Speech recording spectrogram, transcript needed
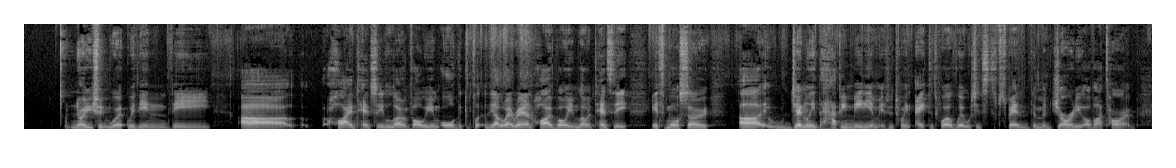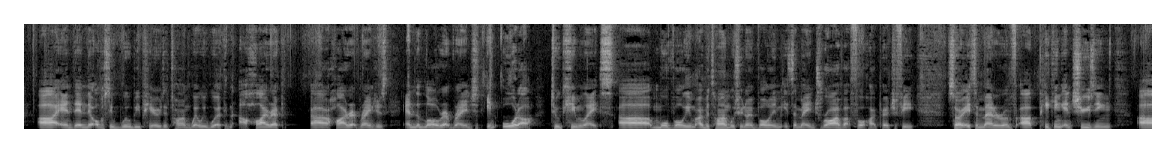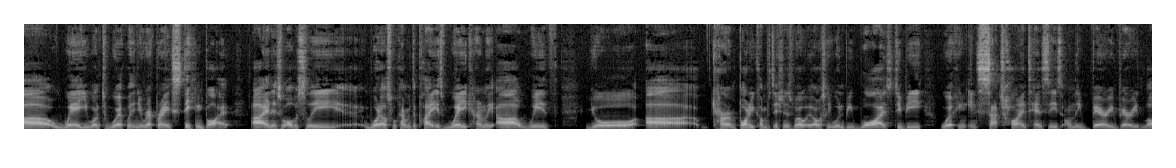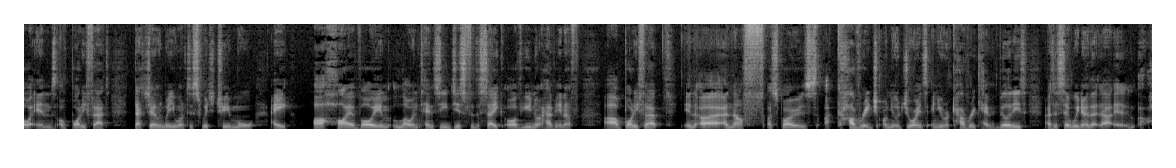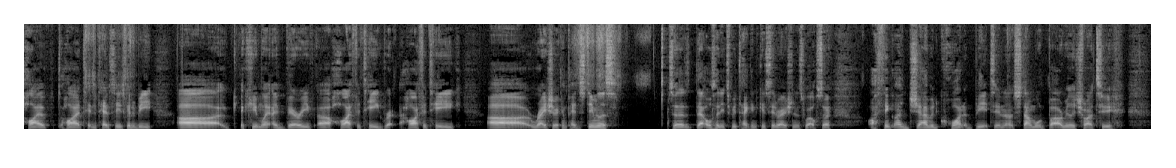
no, you shouldn't work within the uh, high intensity, low volume, or the the other way around, high volume, low intensity. It's more so. Uh, generally, the happy medium is between eight to twelve, where we should spend the majority of our time. Uh, and then there obviously will be periods of time where we work in a high rep, uh, high rep ranges and the lower rep ranges in order to accumulate uh, more volume over time, which we know volume is the main driver for hypertrophy. So it's a matter of uh, picking and choosing uh, where you want to work within your rep range, sticking by it, uh, and this will obviously, what else will come into play is where you currently are with your uh, current body composition as well. It obviously wouldn't be wise to be working in such high intensities on the very, very lower ends of body fat. That's generally where you want to switch to more a, a higher volume, low intensity, just for the sake of you not having enough uh, body fat, in uh, enough, I suppose, uh, coverage on your joints and your recovery capabilities. As I said, we know that uh, higher higher intensity is going to be uh, accumulate a very uh, high fatigue high fatigue uh, ratio compared to stimulus. So that also needs to be taken into consideration as well. So I think I jabbered quite a bit and I stumbled, but I really tried to.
